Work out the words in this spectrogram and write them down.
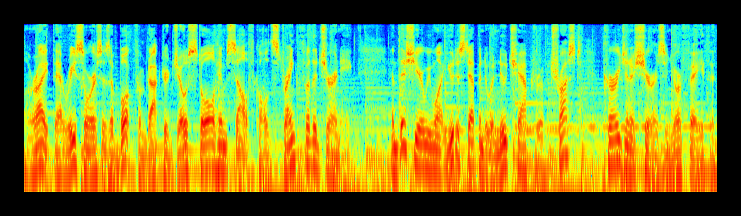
All right, that resource is a book from Dr. Joe Stowell himself called Strength for the Journey. And this year, we want you to step into a new chapter of trust, courage, and assurance in your faith. And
